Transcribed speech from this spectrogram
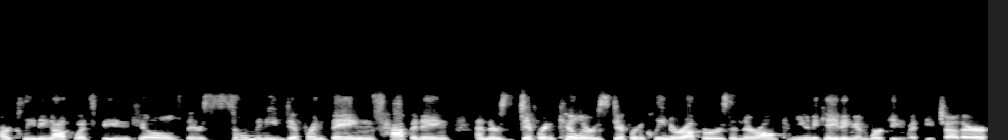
are cleaning up what's being killed. There's so many different things happening, and there's different killers, different cleaner uppers, and they're all communicating and working with each other.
